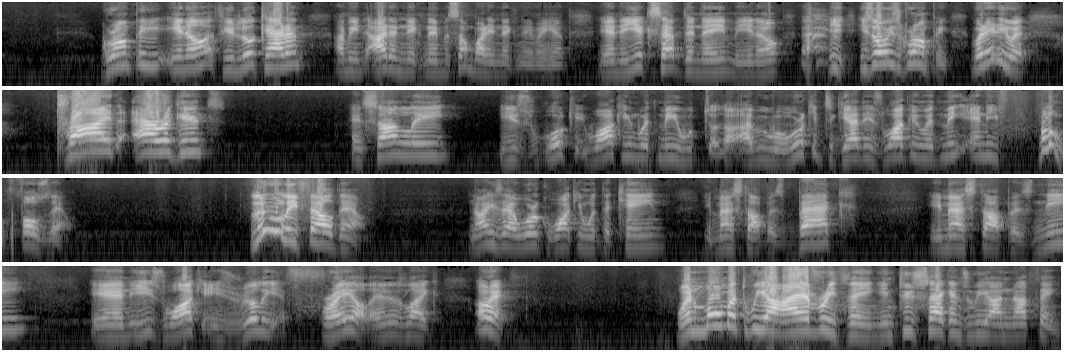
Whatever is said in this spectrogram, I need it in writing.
Grumpy, you know, if you look at him, I mean, I didn't nickname him, somebody nicknamed him, and he accepted the name, you know. He's always grumpy. But anyway, pride, arrogance, and suddenly he's working, walking with me. Uh, we were working together. He's walking with me, and he boom falls down. Literally fell down. Now he's at work walking with the cane. He messed up his back. He messed up his knee, and he's walking. He's really frail, and it's like, okay, one moment we are everything, in two seconds we are nothing.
